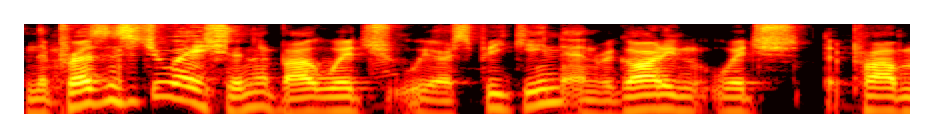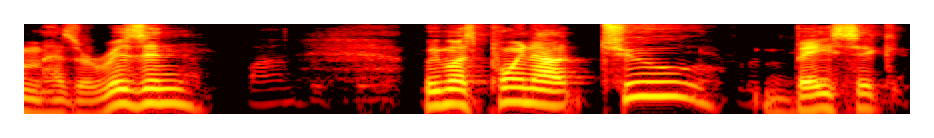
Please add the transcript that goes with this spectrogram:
In the present situation about which we are speaking and regarding which the problem has arisen, we must point out two basic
